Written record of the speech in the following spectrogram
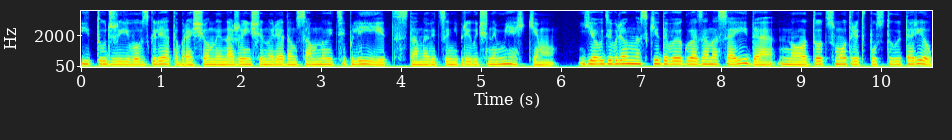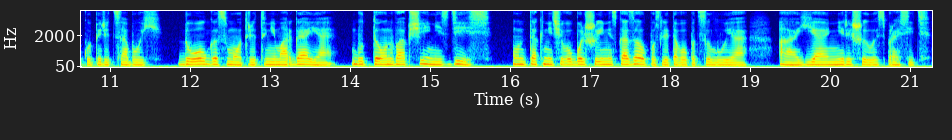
И тут же его взгляд, обращенный на женщину рядом со мной, теплеет, становится непривычно мягким. Я удивленно скидываю глаза на Саида, но тот смотрит в пустую тарелку перед собой. Долго смотрит, не моргая, будто он вообще не здесь. Он так ничего больше и не сказал после того поцелуя, а я не решилась спросить.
